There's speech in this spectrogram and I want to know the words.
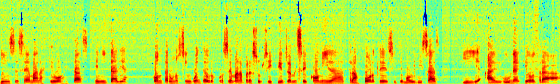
15 semanas que vos estás en Italia, contar unos 50 euros por semana para subsistir, llámese comida, transporte, si te movilizas, y alguna que otra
